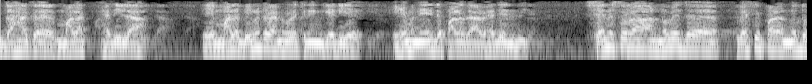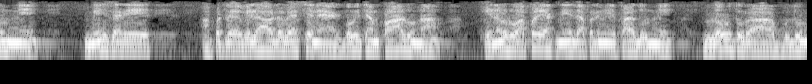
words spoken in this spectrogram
ගහක මලක් හැදිලා ඒ මල බිමට වැටෙනකොට තිනින් gediye. එහෙම නේද පළදාව හැදෙන්නේ? සෙනසුරා නොවේද වැසිපළ නොදුන්නේ? මේ සැරේ අපට වෙලාවට වැස්සේ නෑ. ගොවිතැන් පාළුණා කෙනවරු අපලයක් නේද අපිට මේ පළ දුන්නේ? ලෝතුරා බුදුන්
